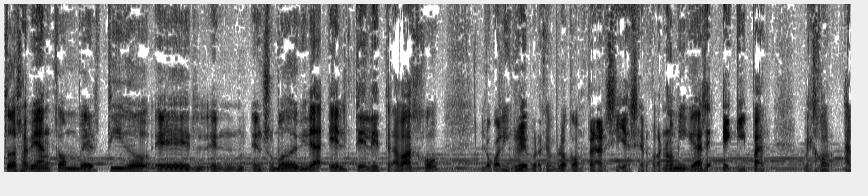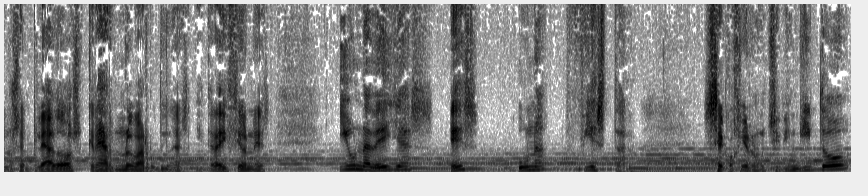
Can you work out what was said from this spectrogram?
Todos habían convertido en, en, su modo de vida el teletrabajo, lo cual incluye, por ejemplo, comprar sillas ergonómicas, equipar mejor a los empleados, crear nuevas rutinas y tradiciones, y una de ellas es una fiesta se cogieron un chiringuito,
